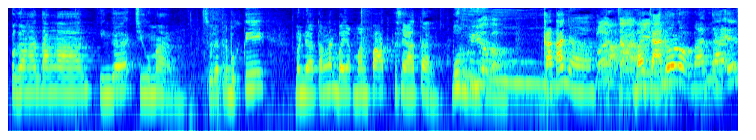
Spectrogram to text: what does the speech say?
Pegangan tangan hingga ciuman sudah terbukti mendatangkan banyak manfaat kesehatan. Waduh. iya pak Katanya. Bacain. Baca dulu, bacain.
